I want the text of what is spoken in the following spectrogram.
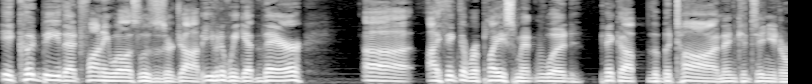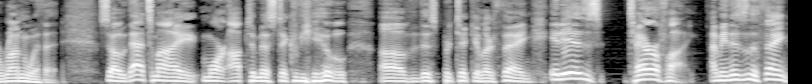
it could be that Fani Willis loses her job. Even if we get there, uh, I think the replacement would pick up the baton and continue to run with it. So that's my more optimistic view of this particular thing. It is terrifying. I mean, this is the thing.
